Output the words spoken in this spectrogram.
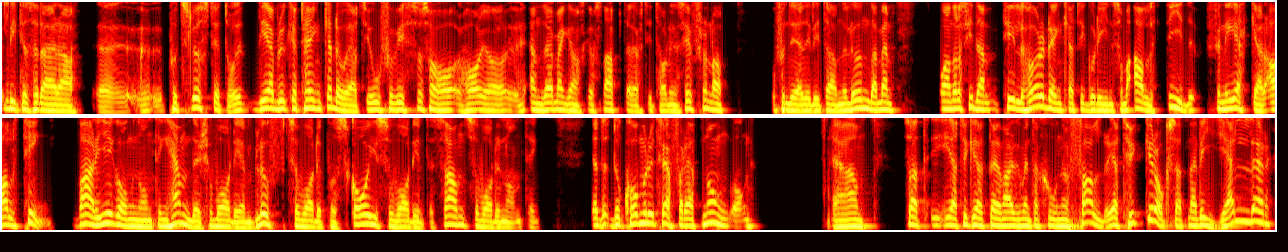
lite sådär uh, putslustigt då. Det jag brukar tänka då är att jo förvisso så har, har jag ändrat mig ganska snabbt där efter Italiensiffrorna och funderade lite annorlunda. Men å andra sidan tillhör den kategorin som alltid förnekar allting. Varje gång någonting händer så var det en bluff, så var det på skoj, så var det inte sant, så var det någonting. Ja, då, då kommer du träffa rätt någon gång. Uh, så att jag tycker att den argumentationen faller. Jag tycker också att när det gäller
